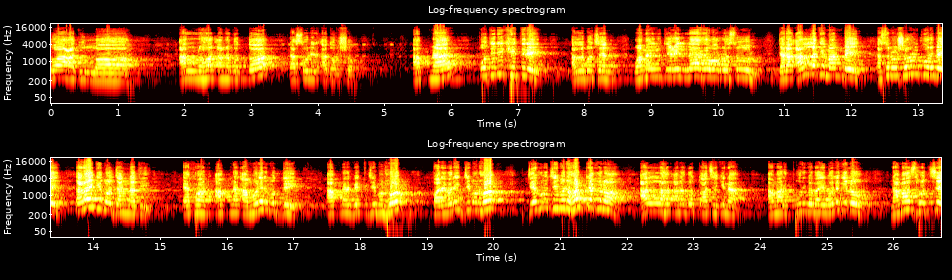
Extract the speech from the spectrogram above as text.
তোয়াতুল্লাহ, আল্লাহর আনুগত্য, রাসূলের আদর্শ। আপনার প্রতিটি ক্ষেত্রে আল্লাহ বলছেন রাসূল যারা আল্লাহকে মানবে রাসূল অনুসরণ করবে, তারাই কেবল জান্নাতি। এখন আপনার আমলের মধ্যে আপনার ব্যক্তি জীবন হোক, পারিবারিক জীবন হোক যে কোনো জীবন হোক না কেন, আল্লাহর আনুগত্য আছে কিনা? আমার পূর্বে ভাই বলে গেল, নামাজ হচ্ছে,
